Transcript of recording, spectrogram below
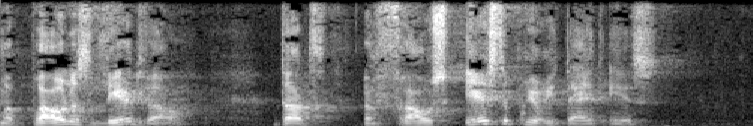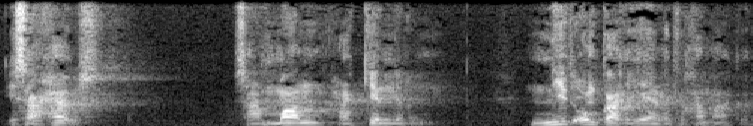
Maar Paulus leert wel dat een vrouws eerste prioriteit is, is haar huis. Is haar man, haar kinderen. Niet om carrière te gaan maken.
